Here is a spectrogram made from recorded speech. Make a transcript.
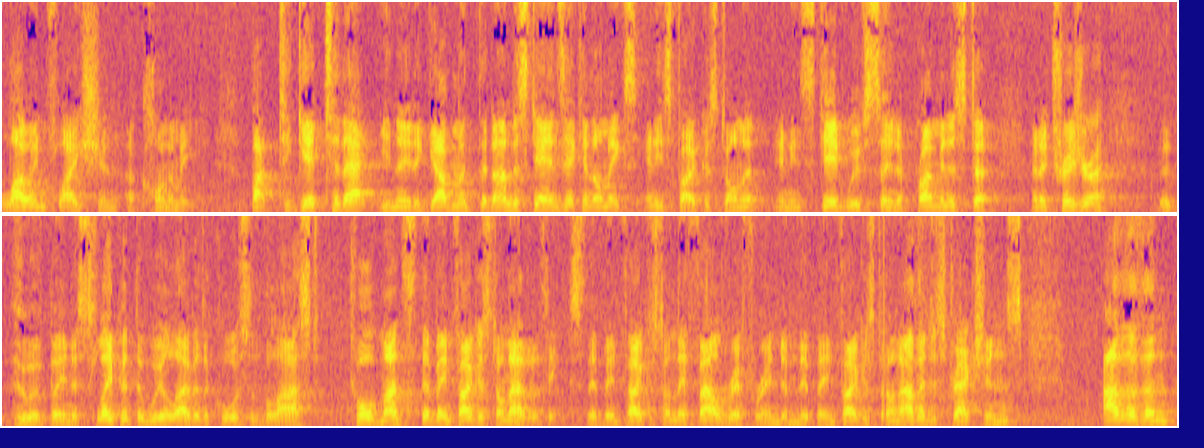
low inflation economy. But to get to that, you need a government that understands economics and is focused on it. And instead, we've seen a Prime Minister and a Treasurer that, who have been asleep at the wheel over the course of the last 12 months, they've been focused on other things. They've been focused on their failed referendum, they've been focused on other distractions other than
